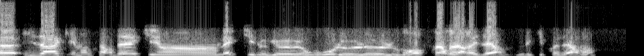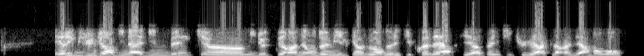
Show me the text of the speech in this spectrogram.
Euh, Isaac Emansardek, qui est un mec qui est le, en gros le, le, grand frère de la réserve, de l'équipe réserve. Hein. Eric Junior Dina Edinbe, qui est un milieu de terrain né en 2000, qui est un joueur de l'équipe réserve, qui est à peine titulaire avec la réserve en gros.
